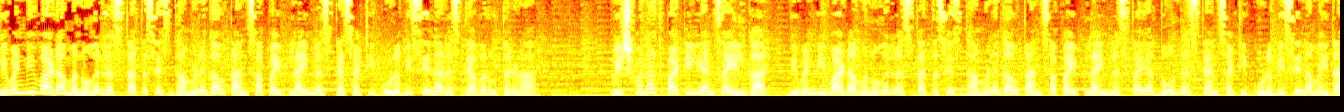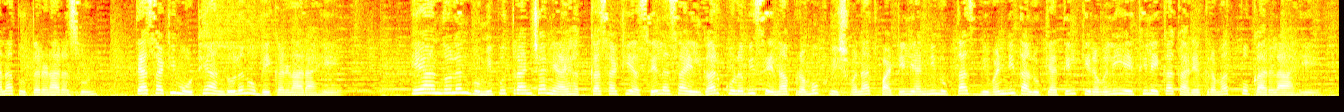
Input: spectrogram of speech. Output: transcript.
भिवंडीवाडा मनोहर रस्ता तसेच धामणगाव तानसा पाईपलाईन रस्त्यासाठी कुणबी सेना रस्त्यावर उतरणार. विश्वनाथ पाटील यांचा एल्गार भिवंडीवाडा मनोहर रस्ता तसेच धामणगाव तानसा पाईपलाईन रस्ता या दोन रस्त्यांसाठी कुणबी सेना मैदानात उतरणार असून त्यासाठी मोठे आंदोलन उभे करणार आहे. हे आंदोलन भूमिपुत्रांच्या न्याय हक्कासाठी असेल असा एल्गार कुणबी सेना प्रमुख विश्वनाथ पाटील यांनी नुकताच भिवंडी तालुक्यातील किरवली येथील एका कार्यक्रमात पुकारला आहे.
